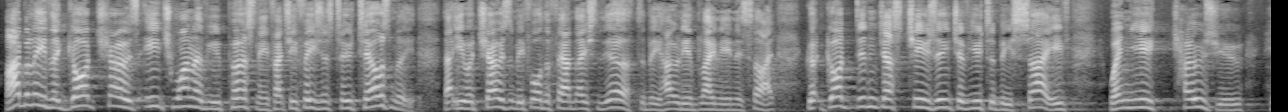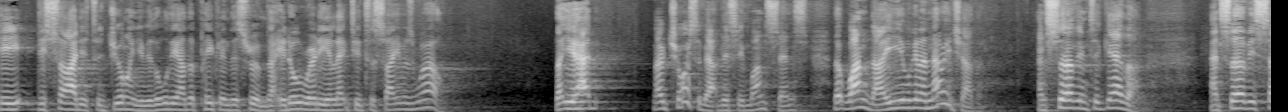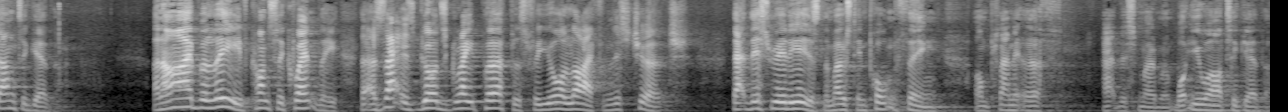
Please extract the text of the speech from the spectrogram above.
I believe that God chose each one of you personally. In fact, Ephesians 2 tells me that you were chosen before the foundation of the earth to be holy and blameless in His sight. God didn't just choose each of you to be saved. When He chose you, He decided to join you with all the other people in this room that He'd already elected to save as well. That you had no choice about this in one sense, that one day you were going to know each other and serve Him together and serve His Son together. And I believe, consequently, that as that is God's great purpose for your life and this church, that this really is the most important thing on planet Earth at this moment, what you are together.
